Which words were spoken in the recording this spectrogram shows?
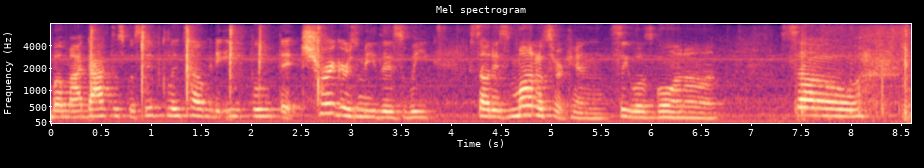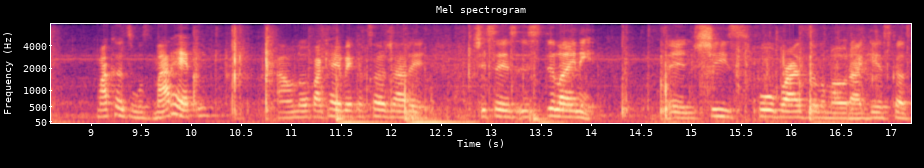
But my doctor specifically told me to eat food that triggers me this week so this monitor can see what's going on. So my cousin was not happy. I don't know if I came back and told y'all that. She says it still ain't it. And she's full Bridezilla mode, I guess, because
